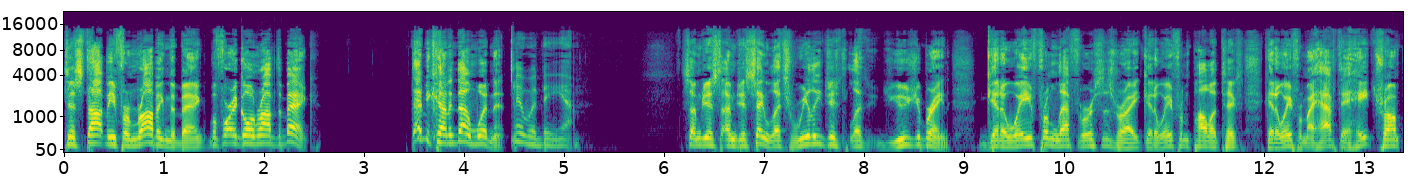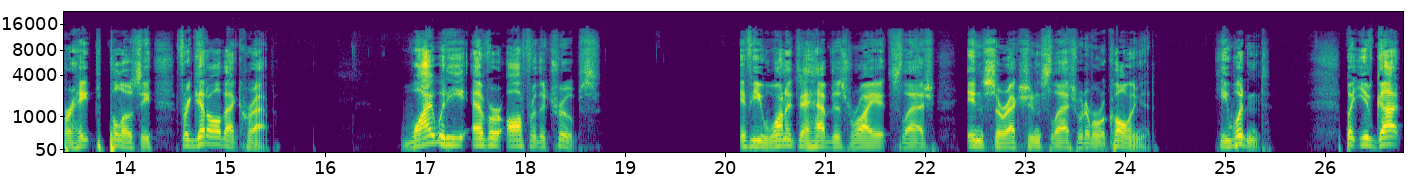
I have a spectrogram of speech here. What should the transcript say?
to stop me from robbing the bank before I go and rob the bank. That'd be kind of dumb, wouldn't it? It would be, yeah. So I'm just I'm just saying let's really just let use your brain. Get away from left versus right, get away from politics, get away from I have to hate Trump or hate Pelosi. Forget all that crap. Why would he ever offer the troops if he wanted to have this riot slash insurrection slash whatever we're calling it? He wouldn't. But you've got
